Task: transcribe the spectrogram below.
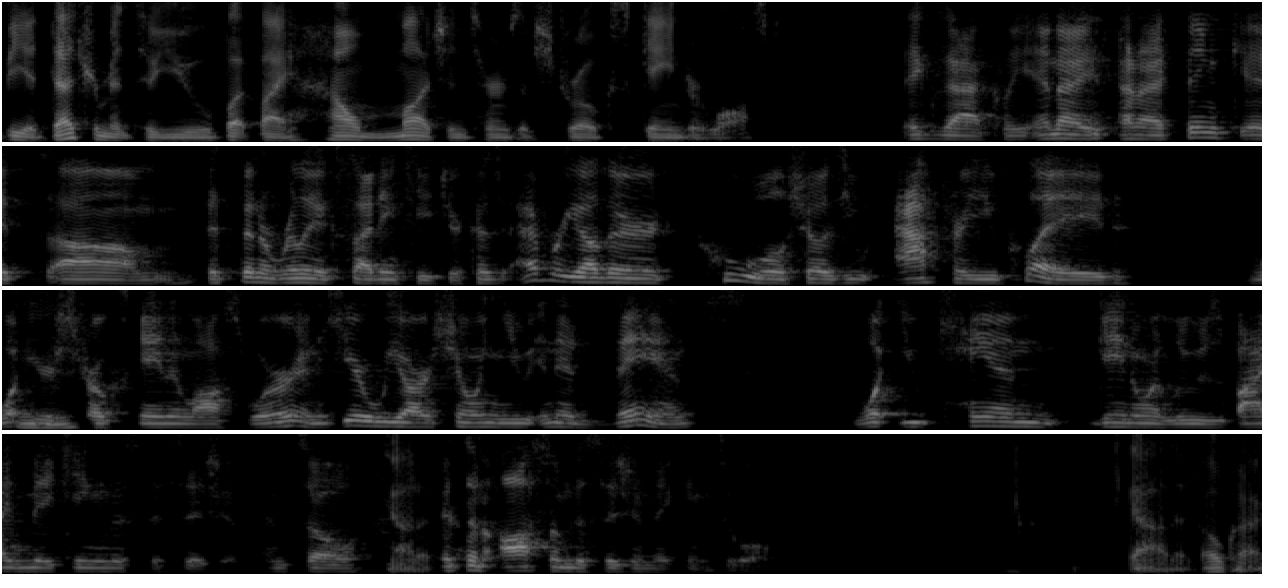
be a detriment to you, but by how much in terms of strokes gained or lost. Exactly. And I and I think it's um it's been a really exciting feature because every other tool shows you after you played what your Mhm. strokes gain and loss were. And here we are showing you in advance what you can gain or lose by making this decision. And so Got it. it's an awesome decision making tool. Got it. Okay.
